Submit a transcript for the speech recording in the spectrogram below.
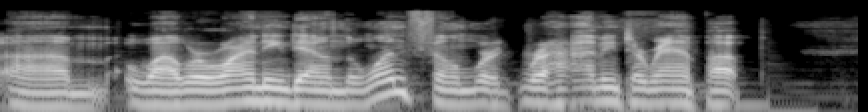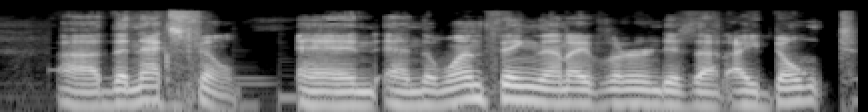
um, while we're winding down the one film, we're, we're having to ramp up uh, the next film. And and the one thing that I've learned is that I don't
